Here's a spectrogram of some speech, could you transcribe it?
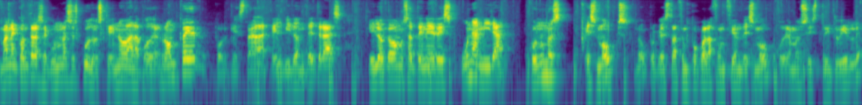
van a encontrarse con unos escudos que no van a poder romper Porque está el bidón detrás Y lo que vamos a tener es una mira con unos smokes, ¿no? Porque esto hace un poco la función de smoke, podríamos sustituirle.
